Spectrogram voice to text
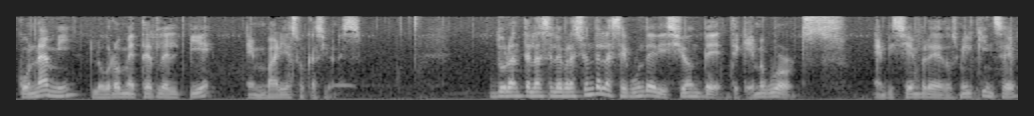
Konami logró meterle el pie en varias ocasiones. Durante la celebración de la segunda edición de The Game Awards, en diciembre de 2015,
